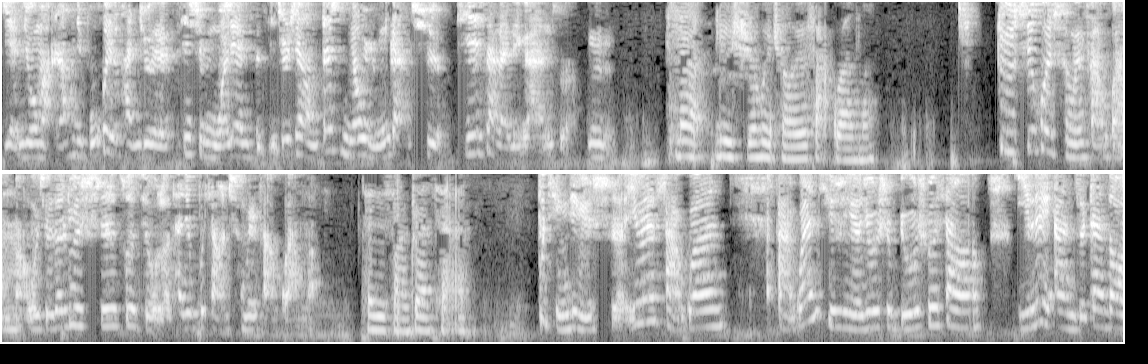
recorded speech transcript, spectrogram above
研究嘛。然后你不会的话，你就得继续磨练自己，就是这样。但是你要勇敢去接下来那个案子。嗯，那律师会成为法官吗？律师会成为法官吗？我觉得律师做久了，他就不想成为法官了，他就想赚钱。不仅仅是因为法官，法官其实也就是，比如说像一类案子干到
